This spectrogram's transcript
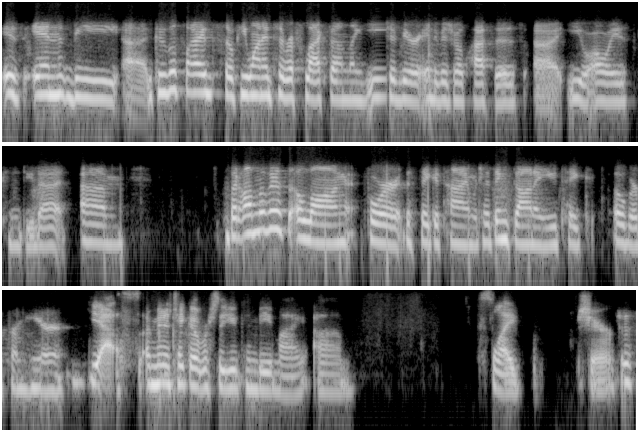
is in the uh, Google Slides. So if you wanted to reflect on like each of your individual classes, uh, you always can do that. Um, but I'll move us along for the sake of time, which I think Donna, you take over from here. Yes, I'm going to take over so you can be my um, slide share. Just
